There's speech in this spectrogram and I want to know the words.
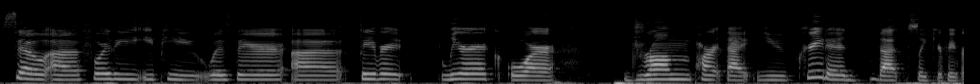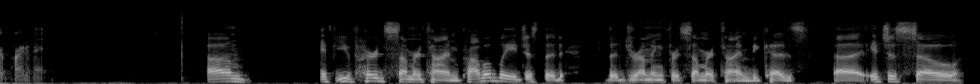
So, uh, for the EP, was there a favorite lyric or drum part that you created that's like your favorite part of it? Um, if you've heard "Summertime," probably just the the drumming for "Summertime" because uh, it's just so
